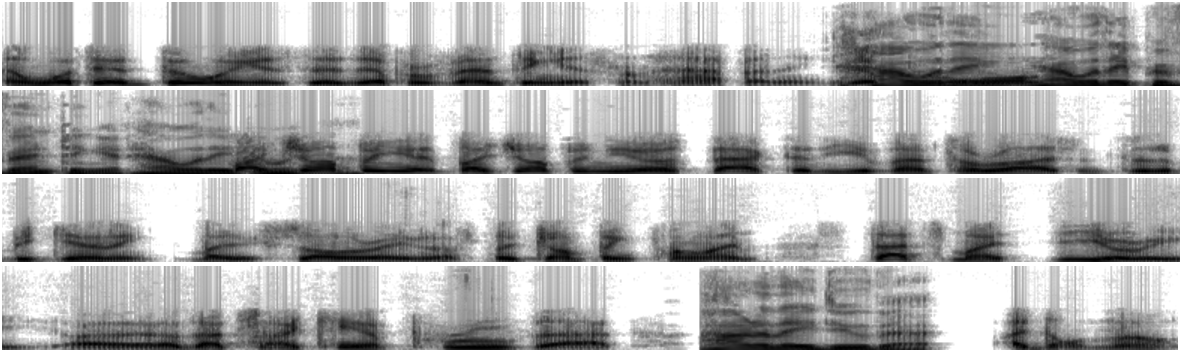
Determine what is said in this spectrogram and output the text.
and what they're doing is that they're preventing it from happening. They're how are they? How are they preventing it? How are they by jumping that? it by jumping the Earth back to the event horizon to the beginning by accelerating us by jumping time. That's my theory. Uh, that's I can't prove that. How do they do that? I don't know.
